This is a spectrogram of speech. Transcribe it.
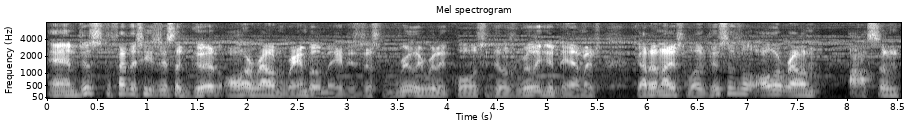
And just the fact that she's just a good all around rainbow mage is just really, really cool. She deals really good damage, got a nice look. This is an all around awesome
